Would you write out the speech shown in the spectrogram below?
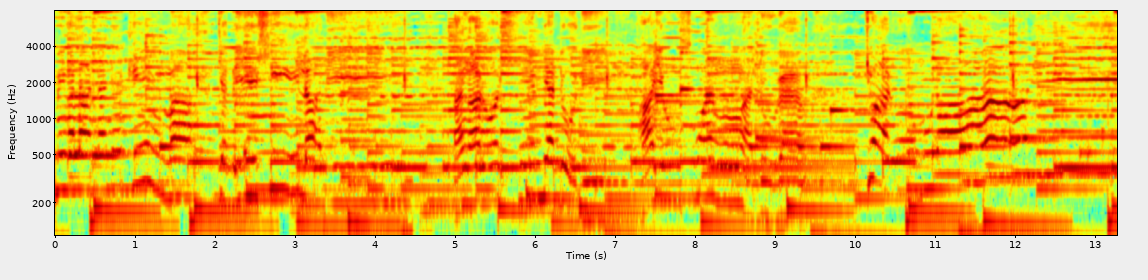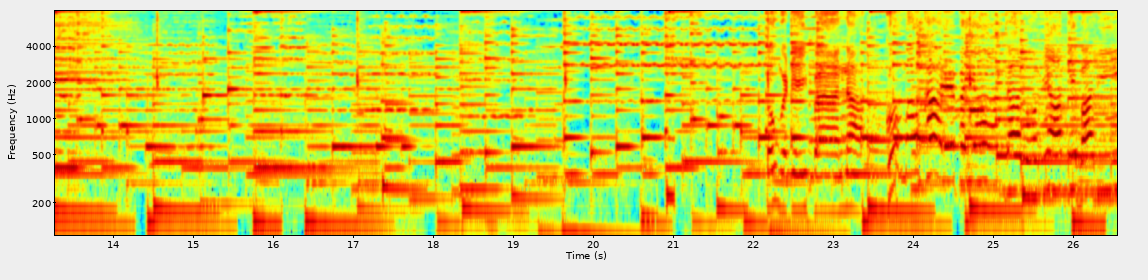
မင်္ဂလာနန်းရဲ့ခင်မှာကြည်သေးရှိလာသည်တန်ဃာတော်ရှင်မြတ်တို့သည်အာယုံဆွမ်းအလူကံ ကြွတော်မူလာသည်သုံးပတိပန္နာကိုမောင်ခရဲ့ဖယားသားတော်များဖြစ်ပါသည်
